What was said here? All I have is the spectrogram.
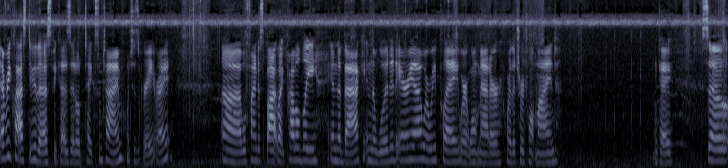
every class do this because it'll take some time, which is great, right? Uh, we'll find a spot like probably in the back in the wooded area where we play, where it won't matter, where the church won't mind. Okay, so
